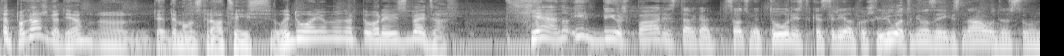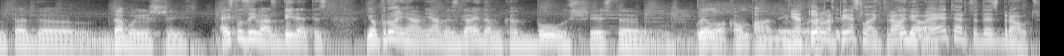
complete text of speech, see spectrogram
Kad pagājušajā gadā ja, tie demonstrācijas lidojumi, un ar to arī viss beidzās. Jā, nu, ir bijuši pāris tā kā saucamie turisti, kas ir ielikuši ļoti milzīgas naudas un tad uh, dabūjuši ekskluzīvās biļetes. Joprojām jā, mēs gaidām, kad būs šis lielo kompāniju. Ja tur var pieslēgt radio ēteru, tad es braucu.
